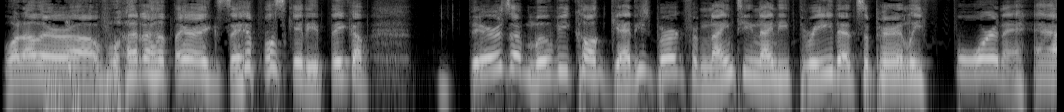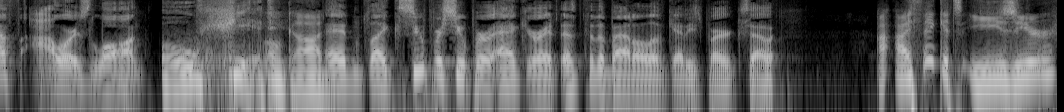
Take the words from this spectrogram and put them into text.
What other uh, what other examples can you think of? There's a movie called Gettysburg from 1993 that's apparently four and a half hours long Oh shit. Oh God. and like super super accurate as to the Battle of Gettysburg. So I, I think it's easier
